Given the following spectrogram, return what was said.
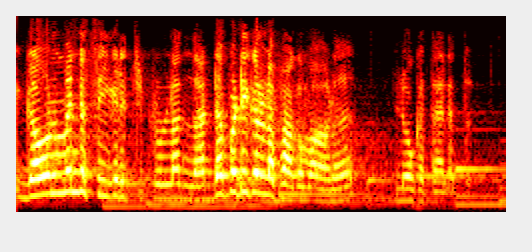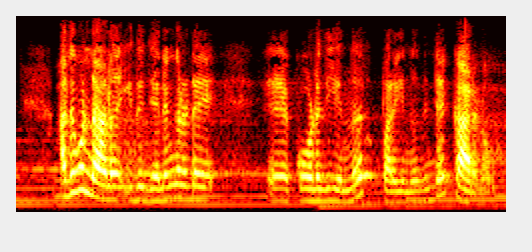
ഗവൺമെന്റ് സ്വീകരിച്ചിട്ടുള്ള നടപടികളുടെ ഭാഗമാണ് ലോകത്താലത്ത്. അതുകൊണ്ടാണ് ഇത് ജനങ്ങളുടെ കോടതി എന്ന് പറയുന്നതിന്റെ കാരണവും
